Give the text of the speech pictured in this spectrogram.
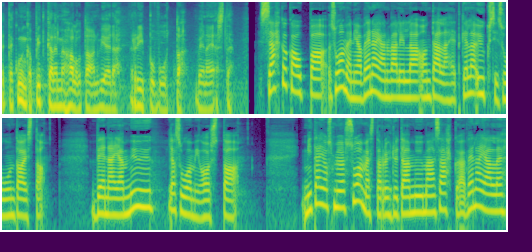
että kuinka pitkälle me halutaan viedä riippuvuutta Venäjästä. Sähkökauppa Suomen ja Venäjän välillä on tällä hetkellä yksisuuntaista. Venäjä myy ja Suomi ostaa. Mitä jos myös Suomesta ryhdytään myymään sähköä Venäjälle,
